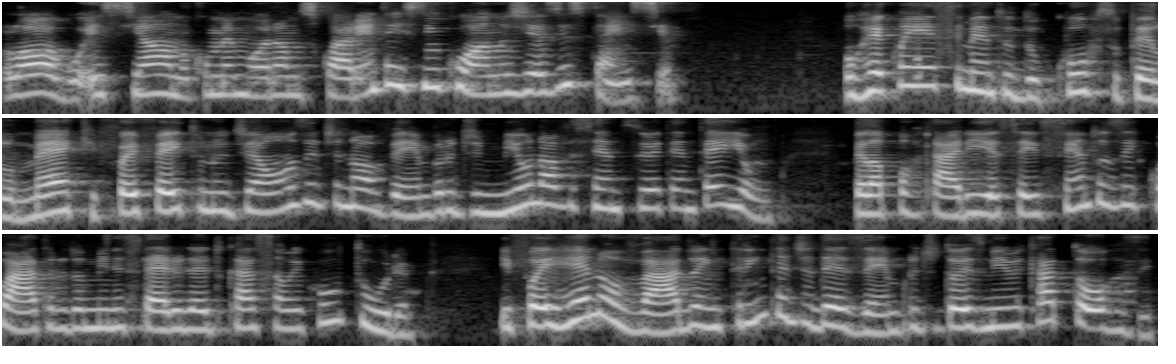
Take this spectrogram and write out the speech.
Logo, esse ano comemoramos 45 anos de existência. O reconhecimento do curso pelo MEC foi feito no dia 11 de novembro de 1981, pela Portaria 604 do Ministério da Educação e Cultura, e foi renovado em 30 de dezembro de 2014,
